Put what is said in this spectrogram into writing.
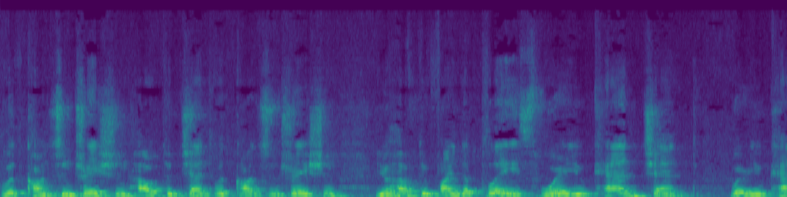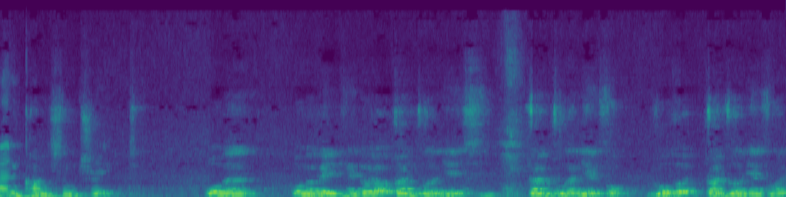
with concentration. How to chant with concentration? You have to find a place where you can chant, where you can concentrate. 我们 我们每天都要专注的练习，专注的念诵。如何专注的念诵呢？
